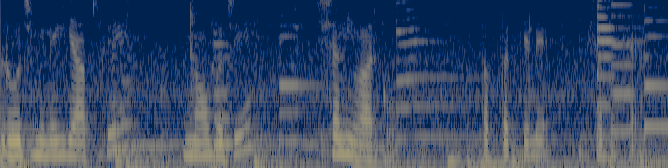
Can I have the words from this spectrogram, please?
रोज़ मिलेंगे आपसे नौ बजे शनिवार को। तब तक के लिए शबक है।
